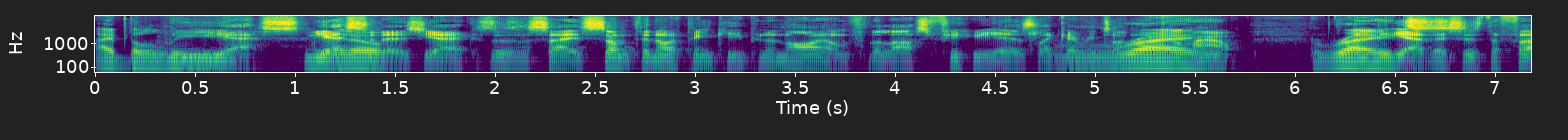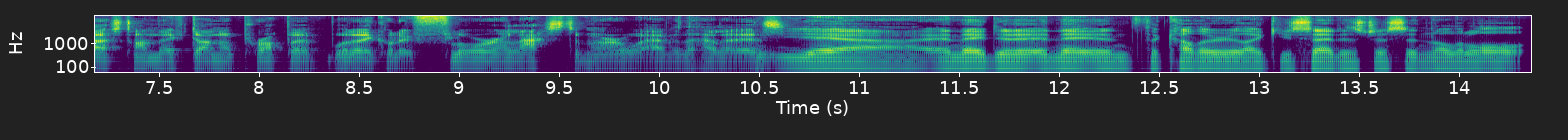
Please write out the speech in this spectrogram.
I believe. Yes, yes, know- it is. Yeah, because as I say, it's something I've been keeping an eye on for the last few years. Like every time Right. they come out, Right. And yeah, this is the first time they've done a proper what do they call it, fluoroelastomer or whatever the hell it is. Yeah, and they did it, and, they, and the color, like you said, is just in the little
